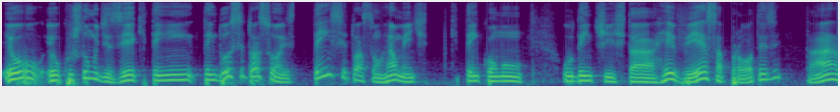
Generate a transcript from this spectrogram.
Eu, eu costumo dizer que tem, tem duas situações. Tem situação realmente que tem como o dentista rever essa prótese, tá?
